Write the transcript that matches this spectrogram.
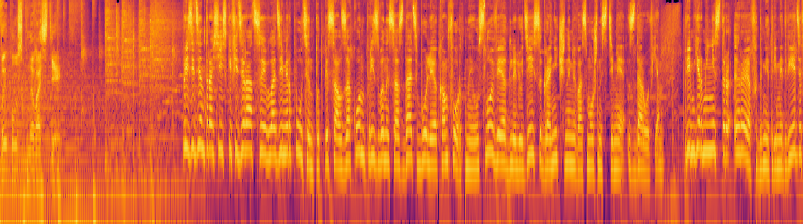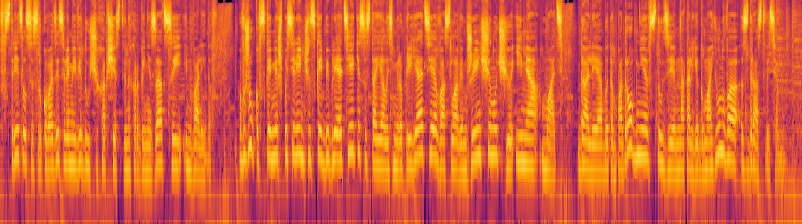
Выпуск новостей. Президент Российской Федерации Владимир Путин подписал закон, призванный создать более комфортные условия для людей с ограниченными возможностями здоровья. Премьер-министр РФ Дмитрий Медведев встретился с руководителями ведущих общественных организаций инвалидов. В Жуковской межпоселенческой библиотеке состоялось мероприятие «Вославим женщину, чье имя – мать». Далее об этом подробнее в студии Наталья Гамаюнова. Здравствуйте. Здравствуйте.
